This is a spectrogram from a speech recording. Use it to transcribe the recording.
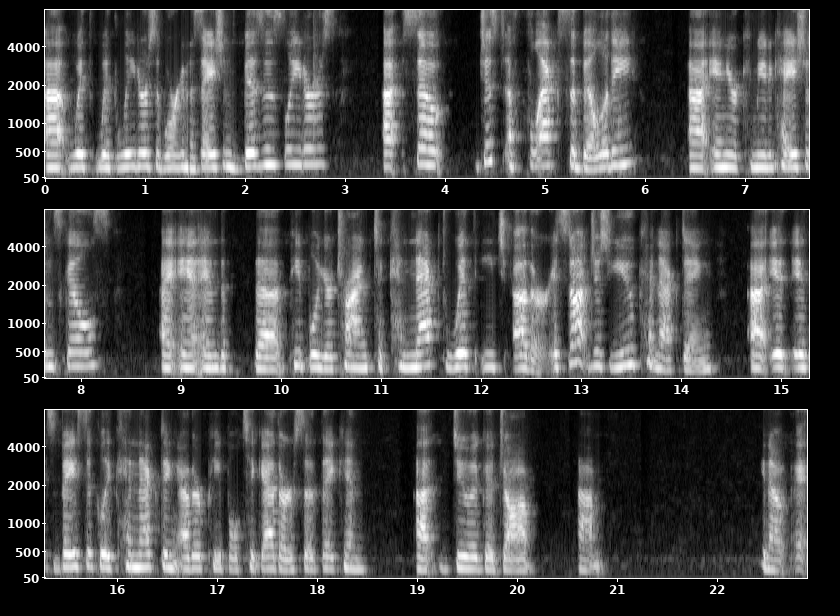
uh, with with leaders of organizations business leaders uh, so just a flexibility uh, in your communication skills uh, and, and the, the, people you're trying to connect with each other. It's not just you connecting, uh, it, it's basically connecting other people together so that they can uh, do a good job, um, you know, eh,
